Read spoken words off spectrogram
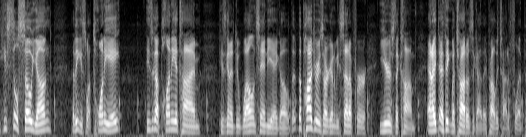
He's still so young. I think he's what 28. He's got plenty of time. He's going to do well in San Diego. The, the, Padres are going to be set up for years to come, and I, I, think Machado's the guy they probably try to flip.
